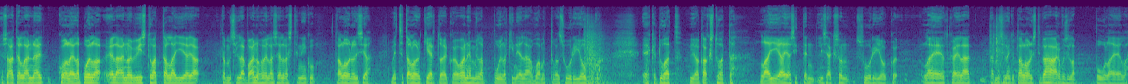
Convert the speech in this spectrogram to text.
jos ajatellaan näitä kuolleilla puilla elää noin 5000 lajia ja tämmöisillä vanhoilla selvästi niin kuin taloudellisia metsätalouden kiertoaikoja vanhemmilla puillakin elää huomattavan suuri joukko, ehkä 1000-2000 lajia ja sitten lisäksi on suuri joukko lajeja, jotka elää tämmöisillä niin taloudellisesti vähäarvoisilla puulajeilla,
